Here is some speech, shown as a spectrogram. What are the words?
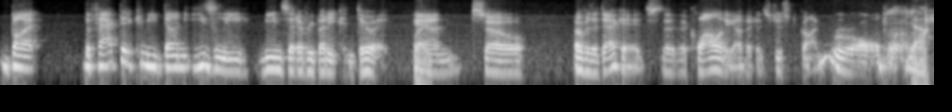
but the fact that it can be done easily means that everybody can do it, Right. and so over the decades, the, the quality of it has just gone. Yeah.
